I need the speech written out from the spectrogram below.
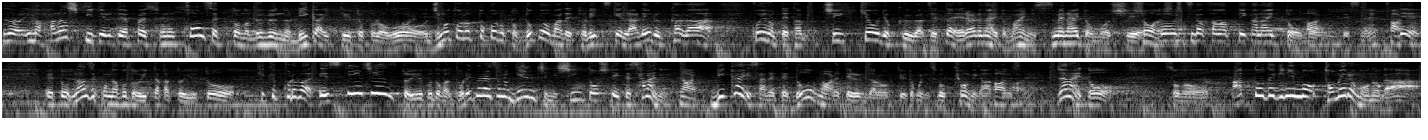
だから今話聞いてるとやっぱりそのコンセプトの部分の理解っていうところを地元のところとどこまで取り付けられるかがこういうのって多分地域協力が絶対得られないと前に進めないと思うし本質が変わっていかないと思うんですね。はい。でえっと、なぜこんなことを言ったかというと結局これは SDGs ということがどれぐらいその現地に浸透していてさらにはい。理解されてどう思われてるんだろうっていうところにすごく興味があってですね、はいはじゃないとその圧倒的にも止めるものが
